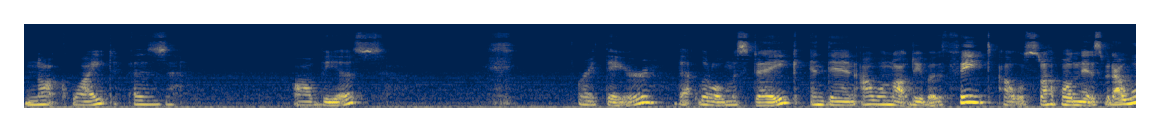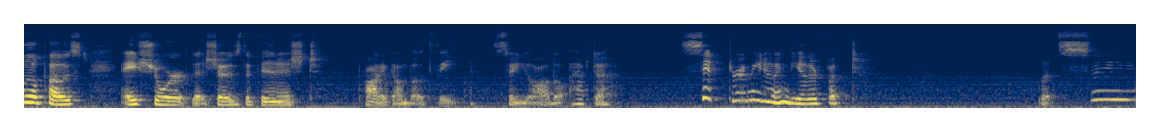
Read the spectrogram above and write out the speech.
not quite as obvious right there, that little mistake. And then I will not do both feet. I will stop on this, but I will post a short that shows the finished product on both feet. So you all don't have to sit through me doing the other foot. Let's see.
